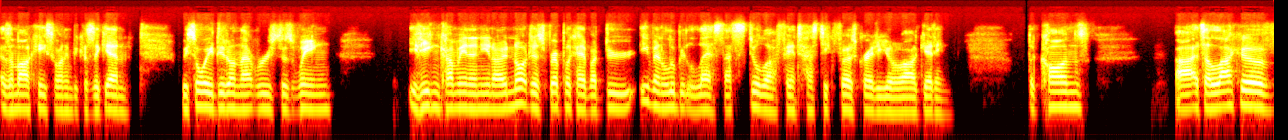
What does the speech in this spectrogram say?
as a marquee signing because, again, we saw what he did on that Roosters wing if he can come in and you know not just replicate but do even a little bit less, that's still a fantastic first grader you are getting. The cons, uh, it's a lack of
